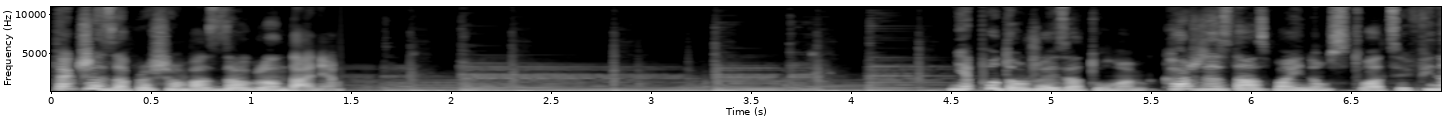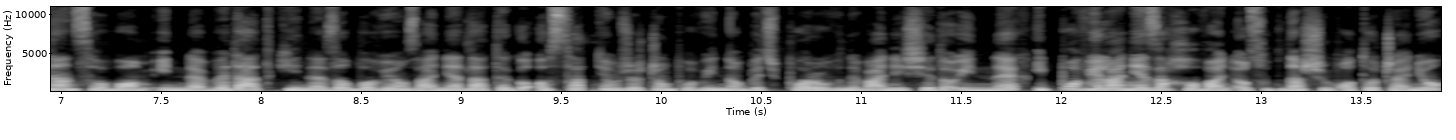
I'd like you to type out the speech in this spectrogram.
Także zapraszam Was do oglądania. Nie podążaj za tłumem. Każdy z nas ma inną sytuację finansową, inne wydatki, inne zobowiązania, dlatego ostatnią rzeczą powinno być porównywanie się do innych i powielanie zachowań osób w naszym otoczeniu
